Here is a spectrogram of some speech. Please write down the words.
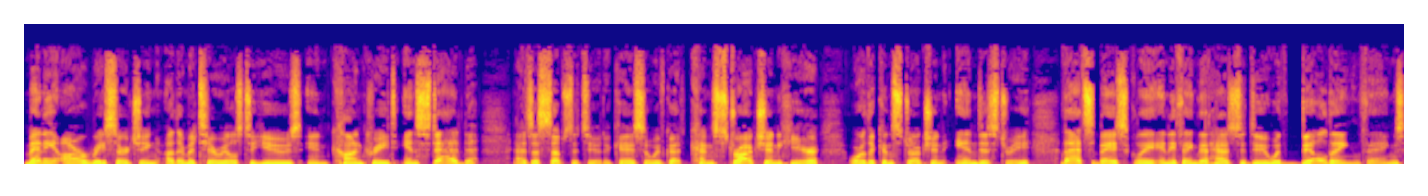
many are researching other materials to use in concrete instead as a substitute. Okay, so we've got construction here or the construction industry. That's basically anything that has to do with building things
